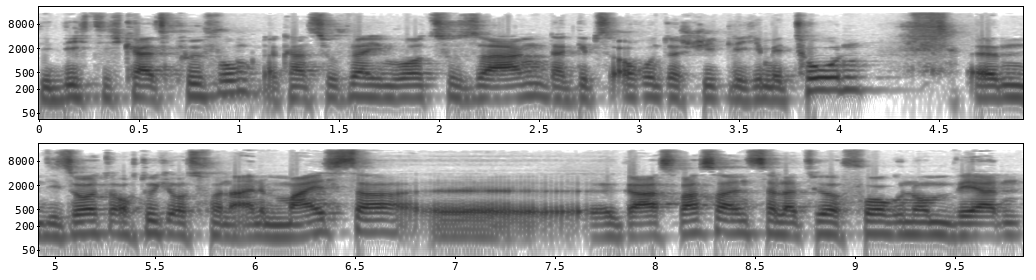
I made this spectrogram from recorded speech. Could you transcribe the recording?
Die Dichtigkeitsprüfung, da kannst du vielleicht ein Wort zu sagen, da gibt es auch unterschiedliche Methoden. Ähm, die sollte auch durchaus von einem Meister, äh, Gas-Wasser-Installateur vorgenommen werden.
